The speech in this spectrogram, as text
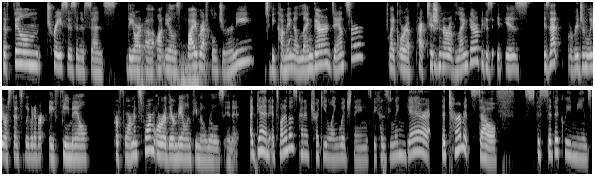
The film traces, in a sense, the art uh, Otniel's biographical journey to becoming a Lengger dancer, like or a practitioner of Lengger, because it is is that originally or ostensibly whatever a female performance form, or are there male and female roles in it? Again, it's one of those kind of tricky language things because Lengger, the term itself specifically means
